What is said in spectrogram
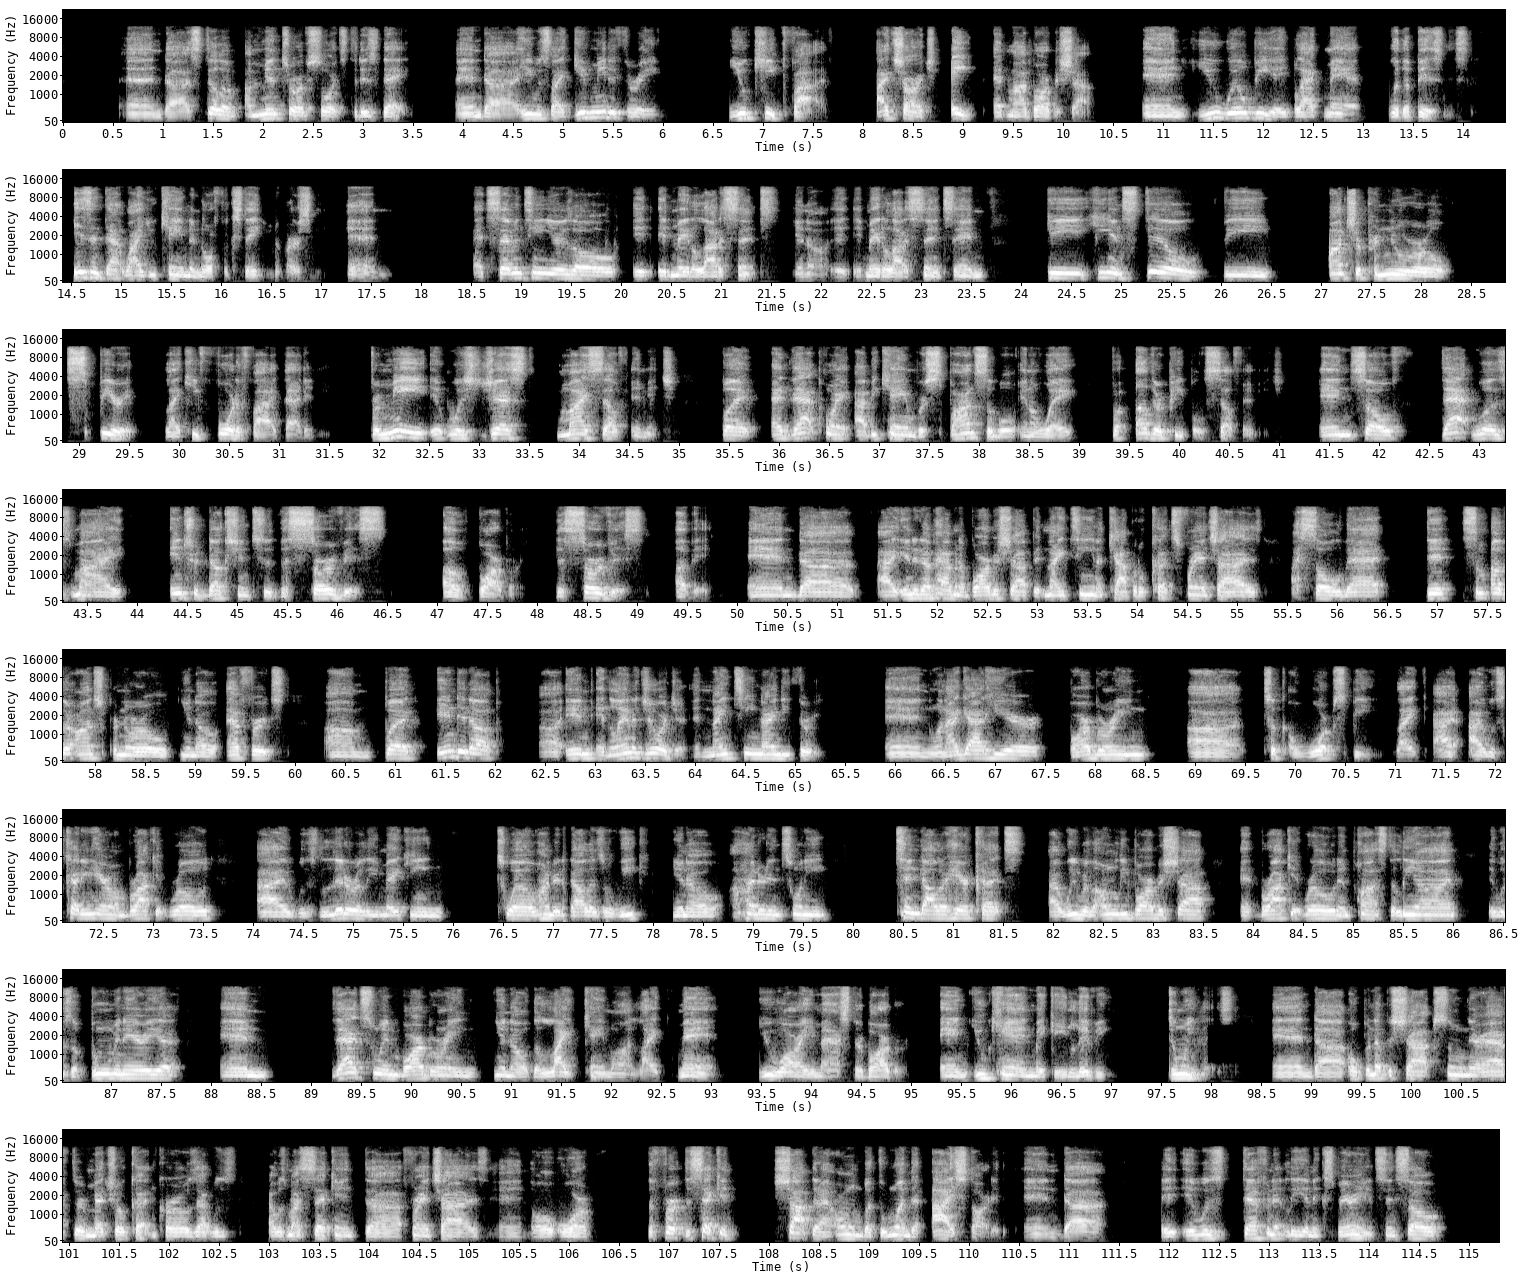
and uh, still a, a, mentor of sorts to this day. And uh, he was like, "Give me the three, you keep five. I charge eight at my barbershop, and you will be a black man with a business." Isn't that why you came to Norfolk State University? And at 17 years old, it, it made a lot of sense. You know, it, it made a lot of sense, and he he instilled the entrepreneurial spirit. Like he fortified that in me. For me, it was just my self image. But at that point, I became responsible in a way for other people's self image. And so that was my introduction to the service of barbering, the service of it. And uh, I ended up having a barbershop at 19, a Capital Cuts franchise. I sold that did some other entrepreneurial, you know, efforts, um, but ended up uh, in Atlanta, Georgia in 1993. And when I got here, barbering uh, took a warp speed. Like I, I was cutting hair on Brockett Road. I was literally making twelve hundred dollars a week. You know, 120 $10 haircuts. Uh, we were the only barbershop at Brockett Road in Ponce de Leon. It was a booming area. And that's when barbering, you know, the light came on like, man, you are a master barber and you can make a living doing this. And uh, opened up a shop soon thereafter, Metro Cut and Curls. That was that was my second uh, franchise, and or, or the first, the second shop that I owned, but the one that I started. And uh, it, it was definitely an experience. And so,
